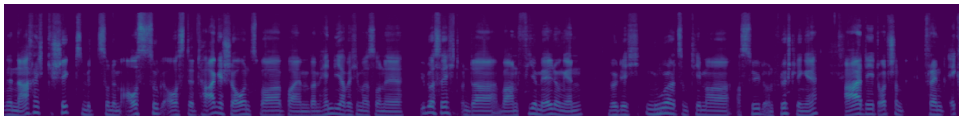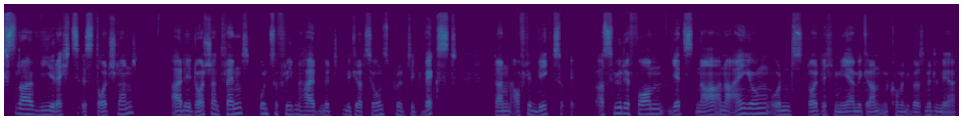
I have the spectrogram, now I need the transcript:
eine Nachricht geschickt mit so einem Auszug aus der Tagesschau. Und zwar beim, beim Handy habe ich immer so eine Übersicht und da waren vier Meldungen wirklich nur zum Thema Asyl und Flüchtlinge. ARD Deutschland Trend extra, wie rechts ist Deutschland. ARD Deutschland Trend, Unzufriedenheit mit Migrationspolitik wächst. Dann auf dem Weg zur Asylreform jetzt nah an der Einigung und deutlich mehr Migranten kommen über das Mittelmeer.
